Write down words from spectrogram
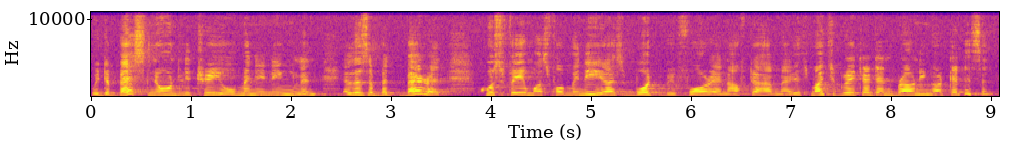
with the best known literary woman in England, Elizabeth Barrett, whose fame was for many years both before and after her marriage much greater than Browning or Tennyson,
